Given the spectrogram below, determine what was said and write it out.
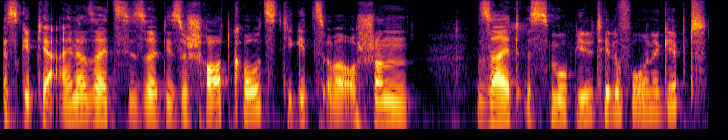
es gibt ja einerseits diese, diese Shortcodes, die gibt's aber auch schon seit es Mobiltelefone gibt.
